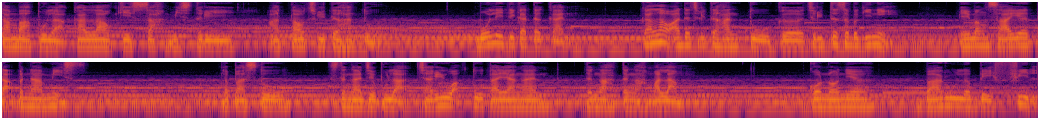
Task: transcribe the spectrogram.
Tambah pula kalau kisah misteri atau cerita hantu. Boleh dikatakan, kalau ada cerita hantu ke cerita sebegini, memang saya tak pernah miss. Lepas tu, Sengaja pula cari waktu tayangan tengah-tengah malam. Kononnya baru lebih feel.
